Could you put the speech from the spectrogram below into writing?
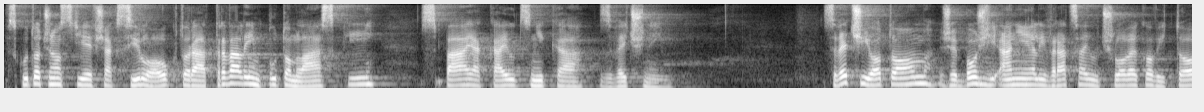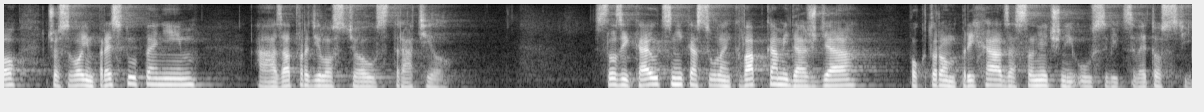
v skutočnosti je však silou, ktorá trvalým putom lásky spája kajúcnika s väčšným. Svedčí o tom, že Boží anieli vracajú človekovi to, čo svojim prestúpením a zatvrdilosťou stratil. Slzy kajúcnika sú len kvapkami dažďa, po ktorom prichádza slnečný úsvit svetosti.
